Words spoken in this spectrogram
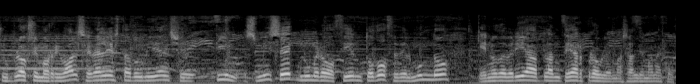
Su próximo rival será el estadounidense Tim Smisek, número 112 del mundo, que no debería plantear problemas al de Manacor.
